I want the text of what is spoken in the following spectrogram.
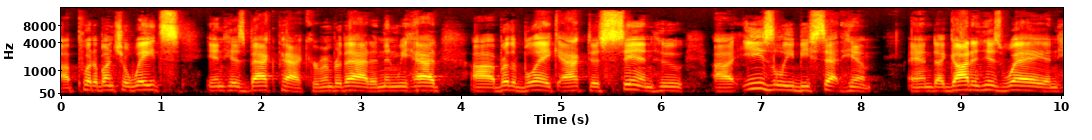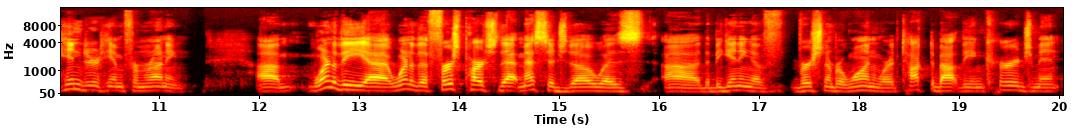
uh, put a bunch of weights in his backpack. Remember that? And then we had Brother Blake act as sin, who easily beset him and got in his way and hindered him from running. Um, one of the uh, one of the first parts of that message, though, was uh, the beginning of verse number one, where it talked about the encouragement,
